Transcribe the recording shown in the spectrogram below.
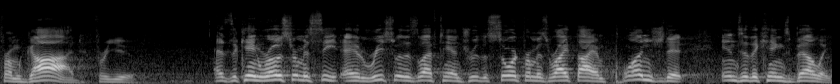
from God for you. As the king rose from his seat, Ehud reached with his left hand, drew the sword from his right thigh, and plunged it into the king's belly.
